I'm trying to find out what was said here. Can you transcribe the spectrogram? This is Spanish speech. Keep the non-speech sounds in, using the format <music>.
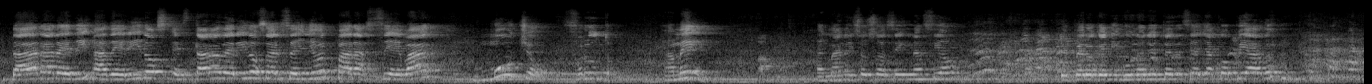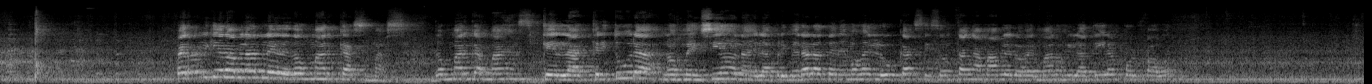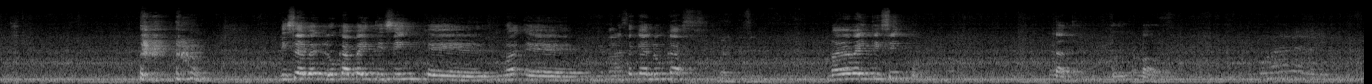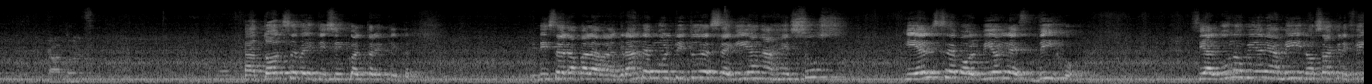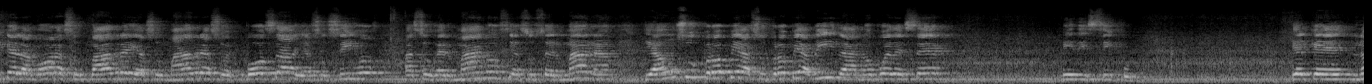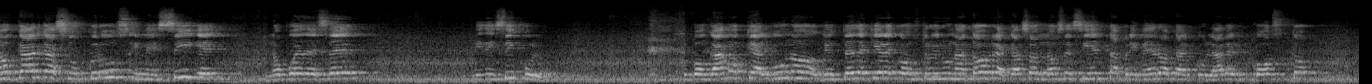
Estar adheridos, estar adheridos al Señor para llevar mucho fruto. Amén. El hermano hizo su asignación. espero que ninguno de ustedes se haya copiado. Pero hoy quiero hablarle de dos marcas más. Dos marcas más que la escritura nos menciona. Y la primera la tenemos en Lucas. Si son tan amables los hermanos y la tiran, por favor. <coughs> Dice Lucas 25, eh, eh, me parece que es Lucas 9.25. Espérate, 14, 25 al 33. Dice la palabra, grandes multitudes seguían a Jesús y él se volvió y les dijo, si alguno viene a mí no sacrifica el amor a su padre y a su madre, a su esposa y a sus hijos, a sus hermanos y a sus hermanas, y aún su propia, a su propia vida, no puede ser mi discípulo. Y el que no carga su cruz y me sigue, no puede ser mi discípulo. Supongamos que alguno de ustedes quiere construir una torre, ¿acaso no se sienta primero a calcular el costo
